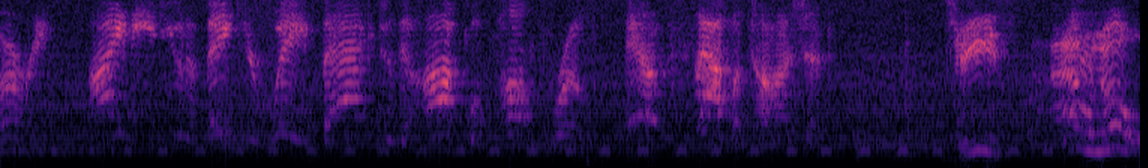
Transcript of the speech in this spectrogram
Murray, I need you to make your way back to the aqua pump room and sabotage it. Jeez, I don't know.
